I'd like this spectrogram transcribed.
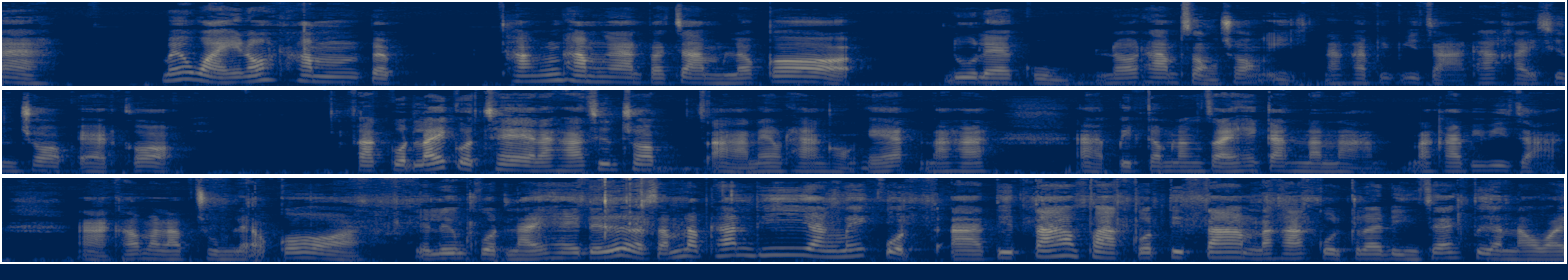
อะไม่ไหวเนาะทำแบบทั้งทำงานประจำแล้วก็ดูแลกลุ่ม แล้วทำสองช่องอีกนะคะ พี่พี่จ๋าถ้าใครชื่นชอบแอดก็ฝากกดไลค์กดแชร์นะคะ ชื่นชอบอ่าแนวทางของแอดนะคะ อ่าเป็นกำลังใจให้กันนานๆนะคะ พี่พี่จ๋าอ่าเข้ามารับชมแล้วก็อย่าลืมกดไลค์ให้เด้อสำหรับท่านที่ยังไม่กดอ่าติดตามฝากกดติดตามนะคะ กดกระดิ่งแจ้งเตือนเอาไว้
